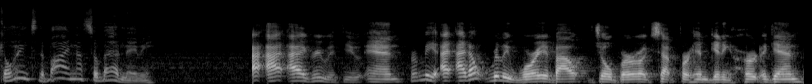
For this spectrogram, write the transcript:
going into the bye. Not so bad, maybe. I, I, I agree with you. And for me, I, I don't really worry about Joe Burrow except for him getting hurt again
